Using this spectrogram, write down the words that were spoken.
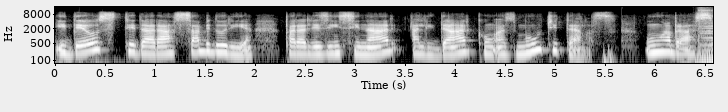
E Deus te dará sabedoria para lhes ensinar a lidar com as multitelas. Um abraço.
